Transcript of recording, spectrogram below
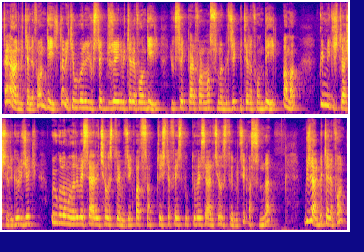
fena bir telefon değil. Tabii ki bu böyle yüksek düzeyli bir telefon değil. Yüksek performans sunabilecek bir telefon değil ama günlük ihtiyaçları görecek, uygulamaları vesaire çalıştırabilecek, WhatsApp'ta işte Facebook'ta vesaire çalıştırabilecek aslında güzel bir telefon.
